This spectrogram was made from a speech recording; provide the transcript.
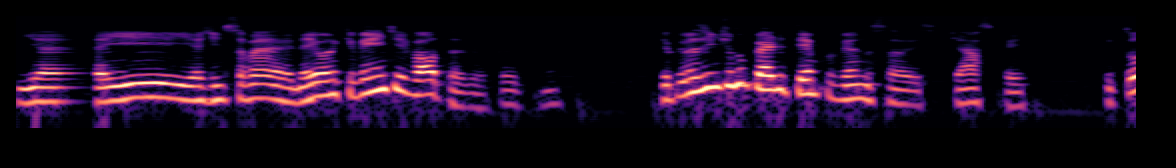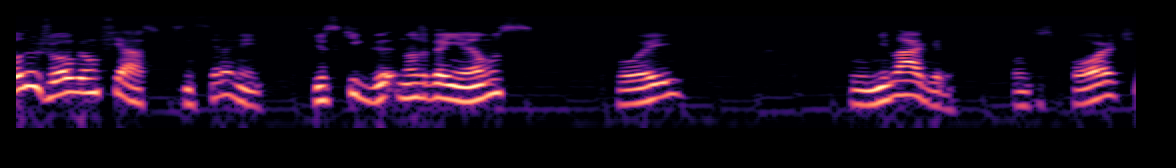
E aí a gente só vai. Daí ano que vem a gente volta depois. Né? Pelo menos a gente não perde tempo vendo essa, esse fiasco aí. Porque todo jogo é um fiasco, sinceramente. E os que nós ganhamos foi um milagre. Contra o Sport,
